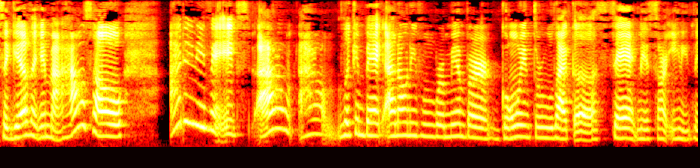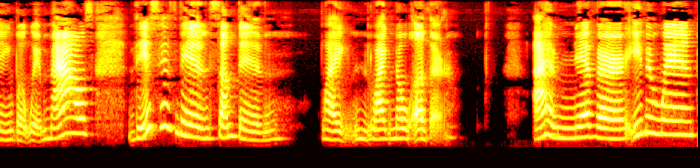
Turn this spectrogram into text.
together in my household. I didn't even ex- I don't I don't looking back I don't even remember going through like a sadness or anything but with Miles this has been something like like no other. I have never, even when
